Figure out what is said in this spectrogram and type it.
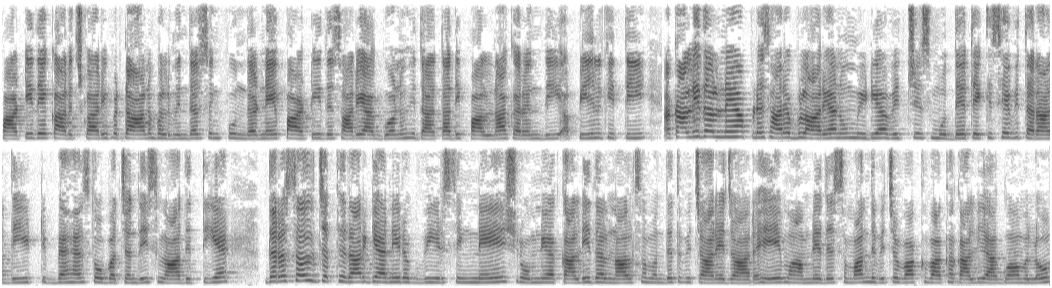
ਪਾਰਟੀ ਦੇ ਕਾਰਜਕਾਰੀ ਪ੍ਰਧਾਨ ਬਲਵਿੰਦਰ ਸਿੰਘ ਭੁੰਦਰ ਨੇ ਪਾਰਟੀ ਦੇ ਸਾਰੇ ਆਗੂਆਂ ਨੂੰ ਹਦਾਇਤਾਂ ਦੀ ਪਾਲਣਾ ਕਰਨ ਦੀ ਅਪੀਲ ਕੀਤੀ। ਅਕਾਲੀ ਦਲ ਨੇ ਆਪਣੇ ਸਾਰੇ ਬੁਲਾਰਿਆਂ ਨੂੰ ਮੀਡੀਆ ਵਿੱਚ ਇਸ ਮੁੱਦੇ ਤੇ ਕਿਸੇ ਵੀ ਤਰ੍ਹਾਂ ਦੀ ਬਹਿਸ ਤੋਂ ਬਚਣ ਦੀ ਸਲਾਹ ਦਿੱਤੀ ਹੈ। ਦਰਅਸਲ, ਜਥੇਦਾਰ ਗਿਆਨੀ ਰਗਵੀਰ ਸਿੰਘ ਨੇ ਸ਼੍ਰੋਮਣੀ ਅਕਾਲੀ ਦਲ ਨਾਲ ਸੰਬੰਧਿਤ ਵਿਚਾਰੇ ਜਾ ਰਹੇ ਮਾਮਲੇ ਦੇ ਸੰਬੰਧ ਵਿੱਚ ਵੱਖ-ਵੱਖ ਅਕਾਲੀ ਆਗੂਆਂ ਵੱਲੋਂ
